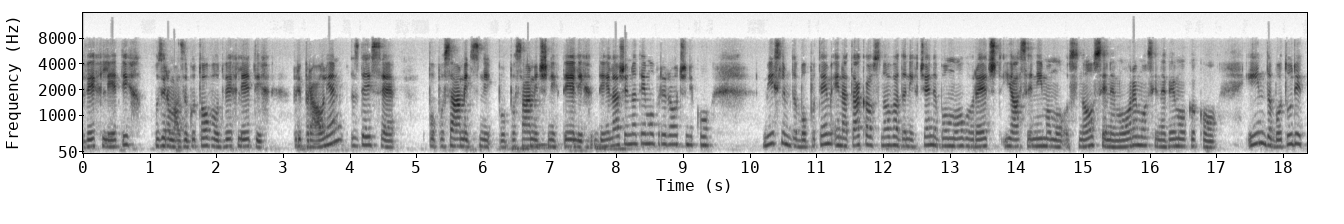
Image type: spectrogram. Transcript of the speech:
dveh letih, oziroma zagotovo v dveh letih pripravljen, zdaj se po, posamični, po posamičnih delih dela že na tem priročniku. Mislim, da bo potem ena taka osnova, da nihče ne bo mogel reči, da ja, se nimamo osnov, se ne moremo, se ne vemo kako. In da bo tudi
